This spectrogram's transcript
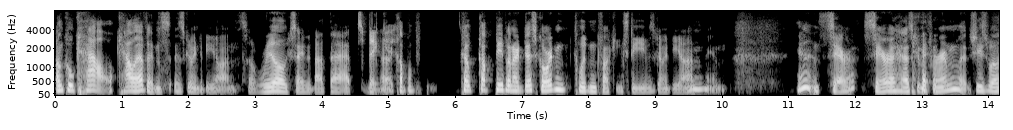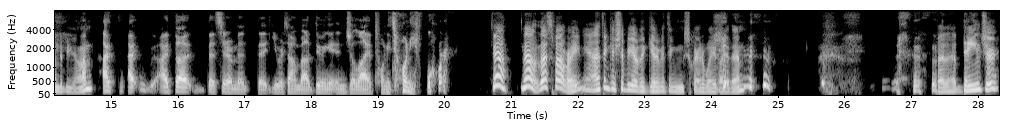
uncle cal cal evans is going to be on so real excited about that. It's a big uh, a couple cou- couple people in our discord including fucking steve is going to be on and yeah and sarah sarah has confirmed that she's willing to be on I, I I thought that Sarah meant that you were talking about doing it in July of 2024. yeah no that's about right yeah i think i should be able to get everything squared away by then but uh, danger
